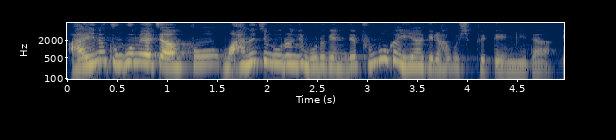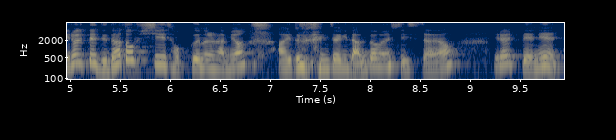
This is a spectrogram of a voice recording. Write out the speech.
아이는 궁금해하지 않고 뭐 아는지 모르는지 모르겠는데 부모가 이야기를 하고 싶을 때입니다. 이럴 때 느닷없이 접근을 하면 아이들은 굉장히 난감할 수 있어요. 이럴 때는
